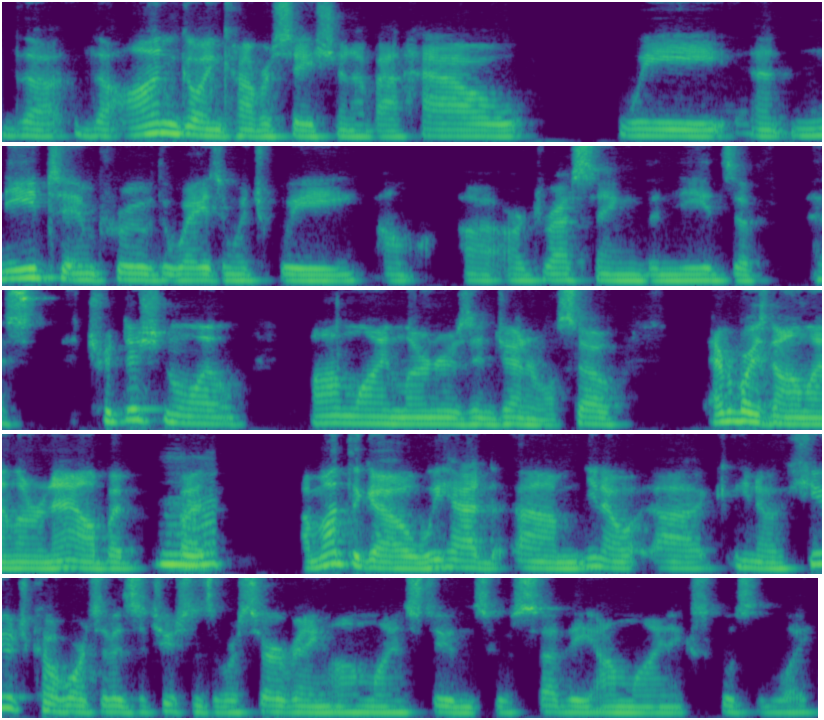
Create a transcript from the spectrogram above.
the the ongoing conversation about how we uh, need to improve the ways in which we um, are addressing the needs of traditional online learners in general. So everybody's an online learner now, but but a month ago we had um, you know uh, you know huge cohorts of institutions that were serving online students who study online exclusively,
